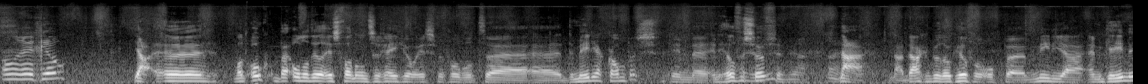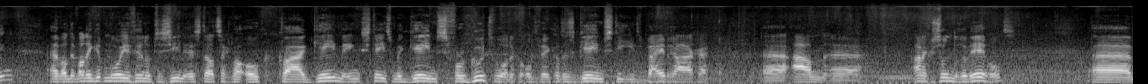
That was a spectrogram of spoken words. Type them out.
Andere regio? Ja, eh, wat ook bij onderdeel is van onze regio is bijvoorbeeld eh, eh, de Media Campus in, in Hilversum. Ja. Ah, ja. Nou, nou, daar gebeurt ook heel veel op media en gaming. En wat, wat ik het mooie vind om te zien is dat zeg maar, ook qua gaming steeds meer games for good worden ontwikkeld. Dus games die iets bijdragen eh, aan, eh, aan een gezondere wereld. Ehm,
